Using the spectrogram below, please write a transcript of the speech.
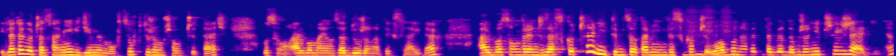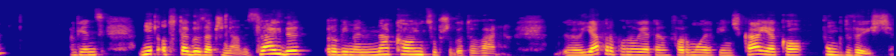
I dlatego czasami widzimy mówców, którzy muszą czytać, bo są albo mają za dużo na tych slajdach, albo są wręcz zaskoczeni tym, co tam im wyskoczyło, bo nawet tego dobrze nie przejrzeli. Nie? Więc nie od tego zaczynamy. Slajdy robimy na końcu przygotowania. Ja proponuję tę formułę 5K jako punkt wyjścia.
